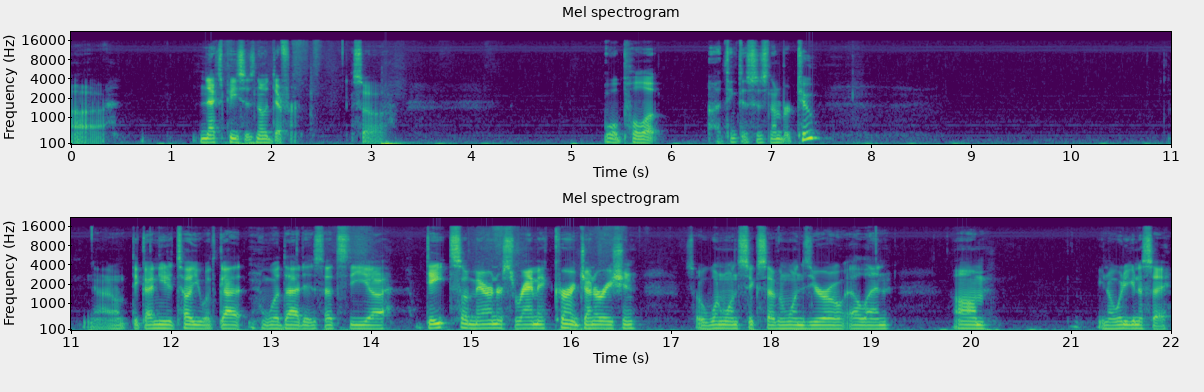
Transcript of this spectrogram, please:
Uh, next piece is no different. So we'll pull up. I think this is number two. I don't think I need to tell you what got what that is. That's the uh, date Submariner ceramic current generation, so one one six seven one zero LN. Um, you know what are you gonna say?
